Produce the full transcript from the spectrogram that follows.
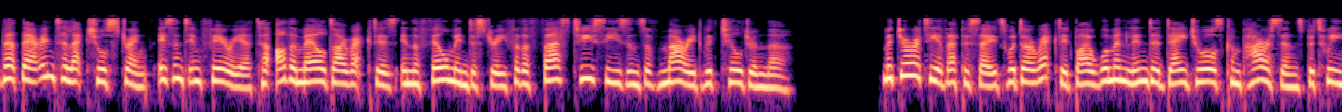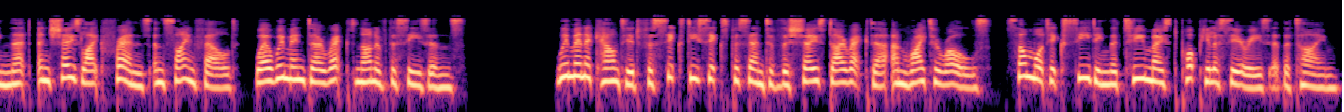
that their intellectual strength isn't inferior to other male directors in the film industry. For the first two seasons of Married with Children the Majority of episodes were directed by a woman Linda Day draws comparisons between that and shows like Friends and Seinfeld, where women direct none of the seasons. Women accounted for 66% of the show's director and writer roles, somewhat exceeding the two most popular series at the time.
